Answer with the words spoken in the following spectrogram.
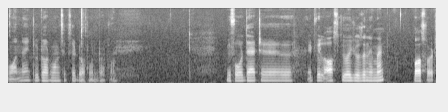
192.168.1.1 before that uh, it will ask your username and password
